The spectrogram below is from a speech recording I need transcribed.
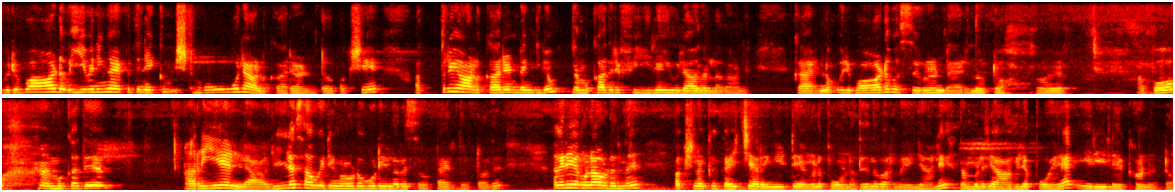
ഒരുപാട് ഈവനിങ് ആയപ്പോഴത്തേക്കും ഇഷ്ടംപോലെ ആൾക്കാരാണ് കേട്ടോ. പക്ഷേ അത്രയും ആൾക്കാരുണ്ടെങ്കിലും നമുക്കതൊരു ഫീൽ ചെയ്യൂല എന്നുള്ളതാണ്. കാരണം ഒരുപാട് ബസ്സുകളുണ്ടായിരുന്നു കേട്ടോ. അപ്പോൾ നമുക്കത് അറിയല്ല. എല്ലാ സൗകര്യങ്ങളോട് കൂടിയുള്ള റിസോർട്ടായിരുന്നു കേട്ടോ അത്. അങ്ങനെ ഞങ്ങൾ അവിടെ നിന്ന് ഭക്ഷണമൊക്കെ കഴിച്ച് ഇറങ്ങിയിട്ട് ഞങ്ങൾ പോണത് എന്ന് പറഞ്ഞു കഴിഞ്ഞാൽ നമ്മൾ രാവിലെ പോയ ഏരിയയിലേക്കാണ് കേട്ടോ.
